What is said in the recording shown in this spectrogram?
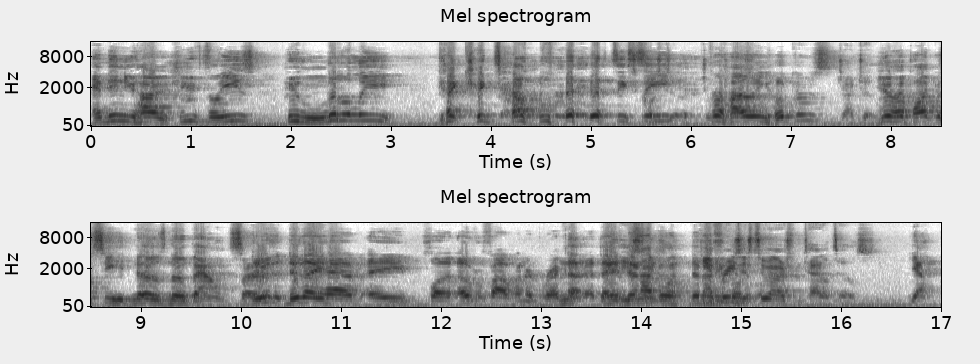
and then you hire Hugh Freeze, who literally got kicked out of the SEC for hiring hookers. Drive to. Your hypocrisy knows no bounds, sir. Do, do they have a pl- over 500 record? No, at they- the they're not going. They're Hugh not Freeze going is to two bowl. hours from Tattletales. Yeah,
